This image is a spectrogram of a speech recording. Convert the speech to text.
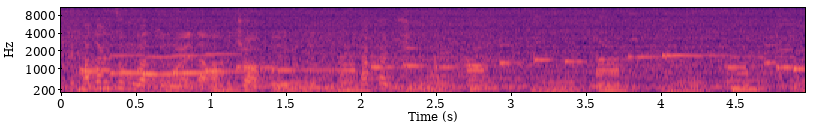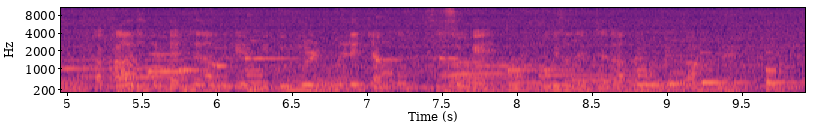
이제 화장솜 같은 거에다가 묻혀갖고 여기 눈 밑에 닦아주시는 거예요. 그러니까 강아지들 냄새 나는 게 여기 눈물 흘린 자국 귀 속에 거기서 냄새 나는 거니까 네.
